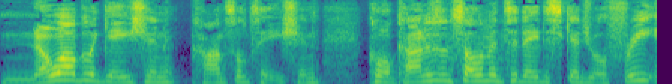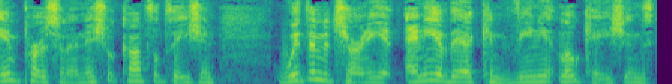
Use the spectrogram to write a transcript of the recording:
no obligation consultation. Call Connors and Sullivan today to schedule a free in-person initial consultation with an attorney at any of their convenient locations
